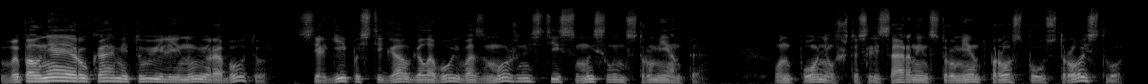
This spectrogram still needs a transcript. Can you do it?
Выполняя руками ту или иную работу, Сергей постигал головой возможности и смысл инструмента. Он понял, что слесарный инструмент прост по устройству,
